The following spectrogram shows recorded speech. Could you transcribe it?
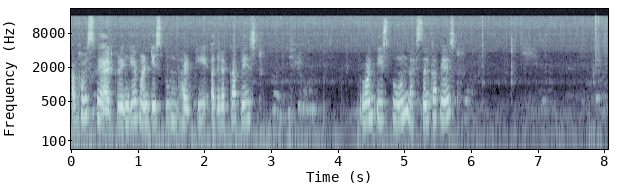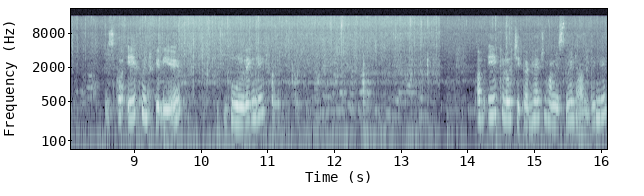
अब हम इसमें ऐड करेंगे वन टीस्पून भर के अदरक का पेस्ट, वन टीस्पून लहसुन का पेस्ट। इसको एक मिनट के लिए भून लेंगे। अब एक किलो चिकन है जो हम इसमें डाल देंगे।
